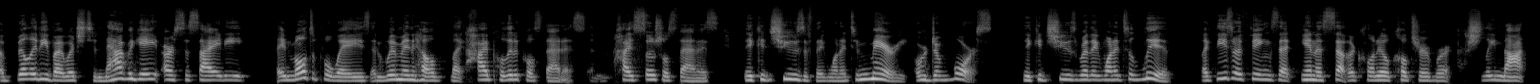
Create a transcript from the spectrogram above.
ability by which to navigate our society in multiple ways and women held like high political status and high social status. They could choose if they wanted to marry or divorce. They could choose where they wanted to live. Like these are things that in a settler colonial culture were actually not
